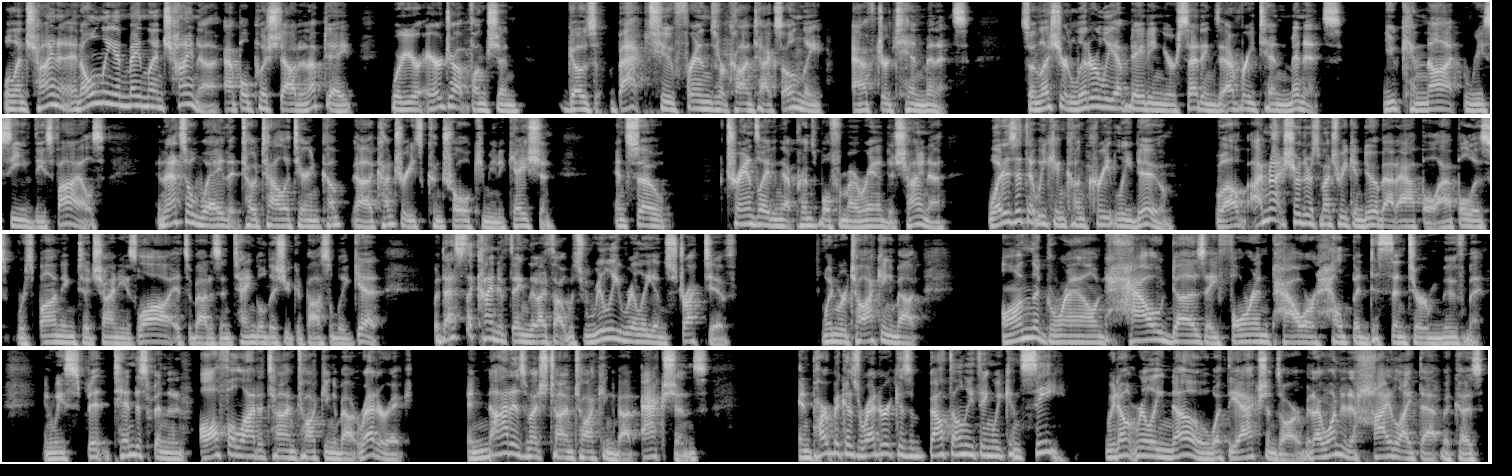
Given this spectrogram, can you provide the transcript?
Well, in China and only in mainland China, Apple pushed out an update where your airdrop function goes back to friends or contacts only after 10 minutes. So, unless you're literally updating your settings every 10 minutes, you cannot receive these files. And that's a way that totalitarian com- uh, countries control communication. And so, translating that principle from Iran to China, what is it that we can concretely do? Well, I'm not sure there's much we can do about Apple. Apple is responding to Chinese law. It's about as entangled as you could possibly get. But that's the kind of thing that I thought was really, really instructive when we're talking about on the ground, how does a foreign power help a dissenter movement? And we spend, tend to spend an awful lot of time talking about rhetoric and not as much time talking about actions in part because rhetoric is about the only thing we can see. We don't really know what the actions are. But I wanted to highlight that because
